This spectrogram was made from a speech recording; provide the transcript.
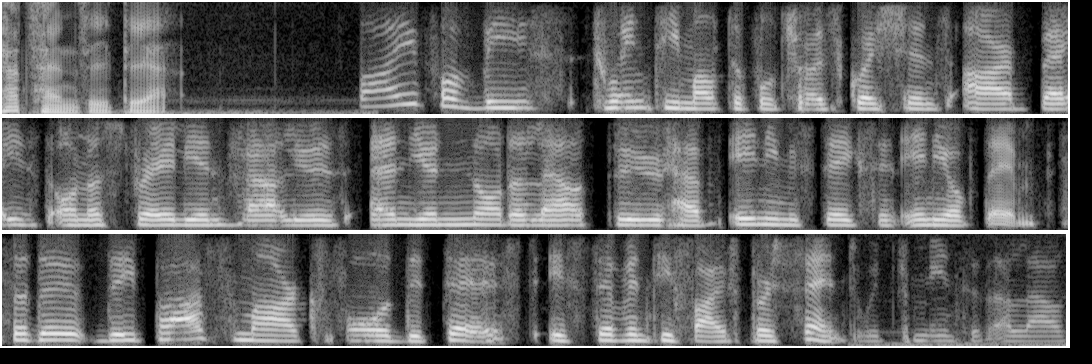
ชาชันสีเตีย Five of these 20 multiple choice questions are based on Australian values, and you're not allowed to have any mistakes in any of them. So the, the pass mark for the test is 75%, which means it allows.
